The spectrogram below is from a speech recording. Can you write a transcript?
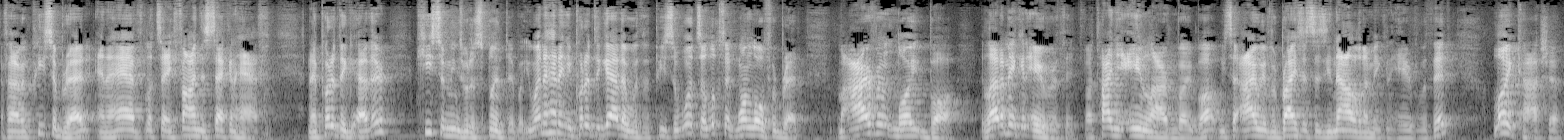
if I have a piece of bread and I have, let's say, I find the second half, and I put it together, kisa means with a splinter, but you went ahead and you put it together with a piece of wood, so it looks like one loaf of bread. Ma'arvin loy ba. You're allowed to make an air with it. Vatanya ain larvin loy ba. We say, I, we have a bright that says you're not allowed to make an air with it. Loy kasha.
